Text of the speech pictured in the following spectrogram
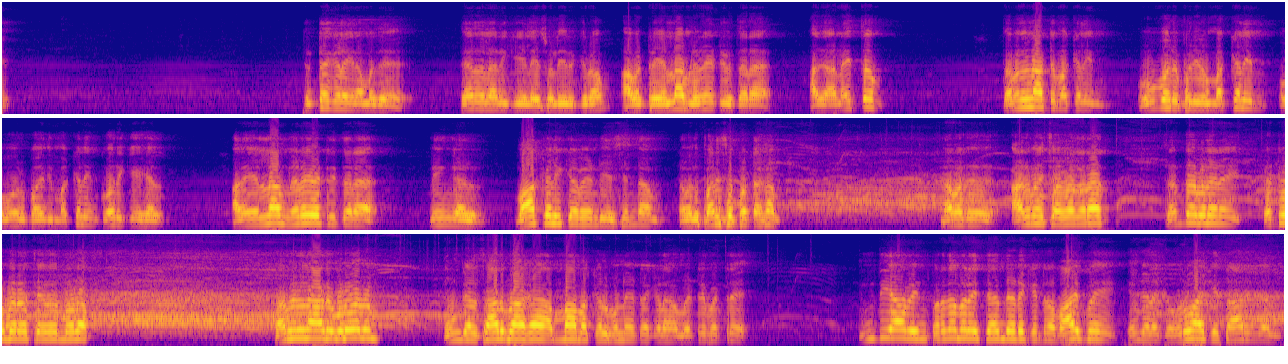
திட்டங்களை நமது தேர்தல் அறிக்கையிலே சொல்லியிருக்கிறோம். அவற்றை எல்லாம் நிறைவேற்றி தர அது அனைத்தும் தமிழ்நாட்டு மக்களின் ஒவ்வொரு பிரிவு மக்களின் ஒவ்வொரு பகுதி மக்களின் கோரிக்கைகள். அதையெல்லாம் நிறைவேற்றி தர நீங்கள் வாக்களிக்க வேண்டிய சின்னம் நமது பரிசு பட்டகம் நமது அருமை சகோதரர் செந்தமிழனை வெற்றி பெற செய்வதன் மூலம். தமிழ்நாடு முழுவதும் உங்கள் சார்பாக அம்மா மக்கள் முன்னேற்ற கழகம் வெற்றி பெற்று இந்தியாவின் பிரதமரை தேர்ந்தெடுக்கின்ற வாய்ப்பை எங்களுக்கு உருவாக்கி தாருங்கள்.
